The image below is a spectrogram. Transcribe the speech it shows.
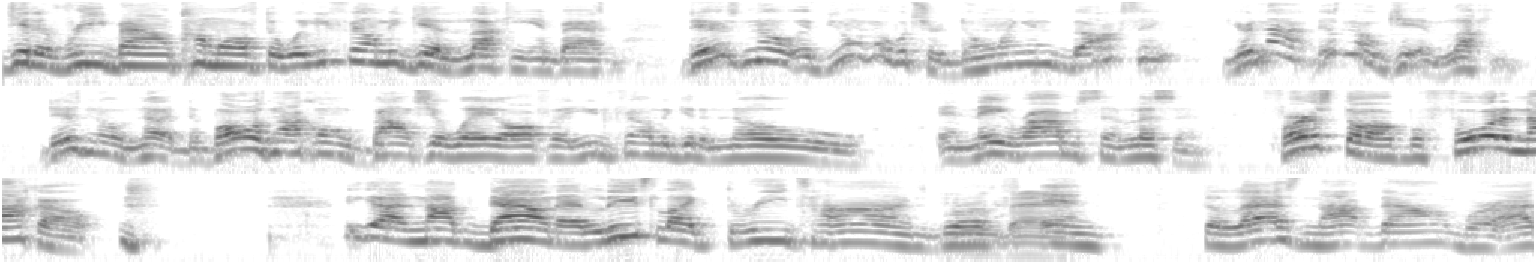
Get a rebound, come off the way. You feel me? Get lucky in basketball. There's no if you don't know what you're doing in boxing, you're not. There's no getting lucky. There's no nut. The ball's not gonna bounce your way off it. You feel me? Get a no. And Nate Robinson, listen. First off, before the knockout, he got knocked down at least like three times, bro. was. And the last knockdown where I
